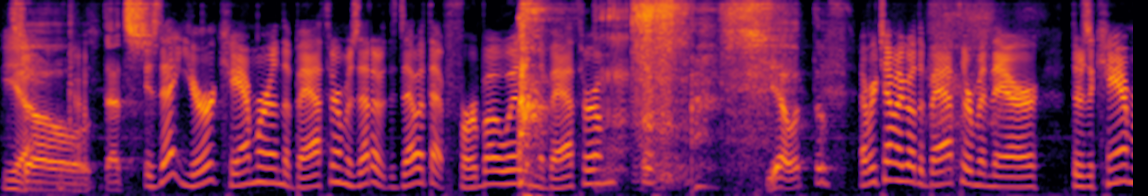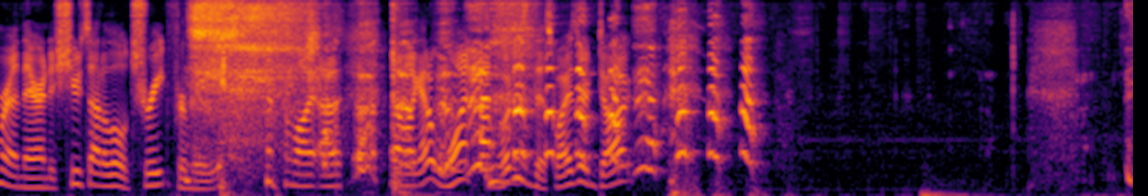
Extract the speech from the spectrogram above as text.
Yeah. So that's Is that your camera in the bathroom? Is that a, is that what that Furbo is in the bathroom? yeah. What the? F- Every time I go to the bathroom in there, there's a camera in there and it shoots out a little treat for me. I'm like, I, I'm like, I don't want. What is this? Why is there a dog? yeah,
